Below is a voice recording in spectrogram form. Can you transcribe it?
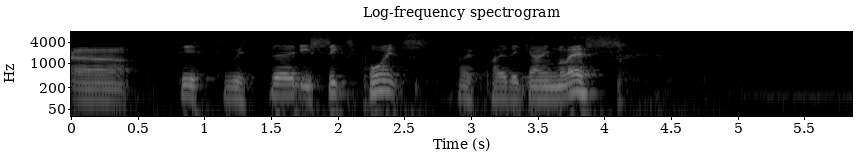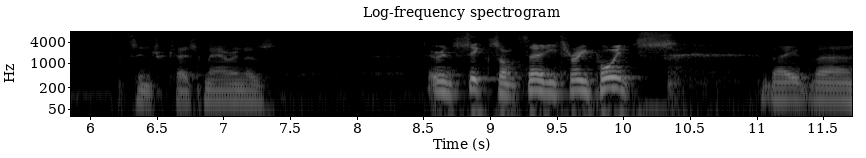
are fifth with 36 points. They've played a game less. Central Coast Mariners are in sixth on 33 points. They've uh,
